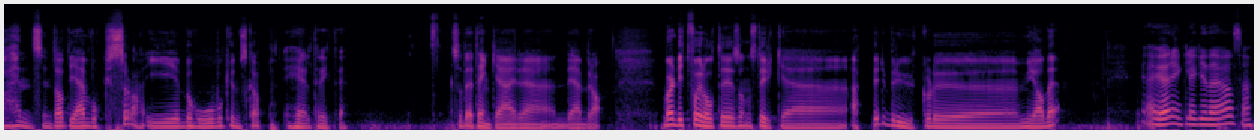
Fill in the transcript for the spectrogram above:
ta hensyn til at jeg vokser da, i behov og kunnskap. Helt riktig. Så det tenker jeg er, eh, det er bra. Hva er ditt forhold til sånne styrkeapper? Bruker du mye av det? Jeg gjør egentlig ikke det, altså.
